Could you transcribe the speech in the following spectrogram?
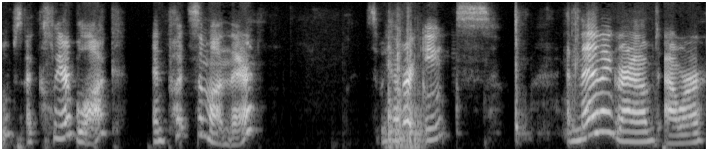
oops, a clear block and put some on there. So we have our inks. And then I grabbed our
